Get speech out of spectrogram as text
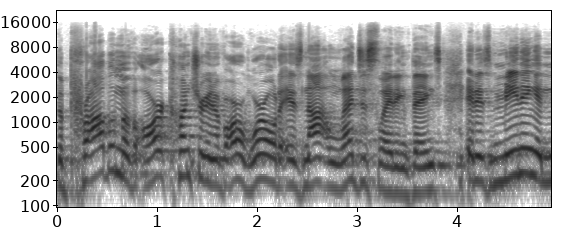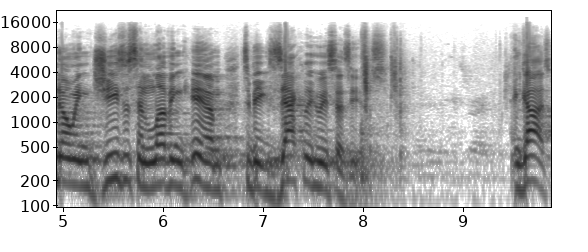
The problem of our country and of our world is not legislating things, it is meaning and knowing Jesus and loving him to be exactly who he says he is. And guys,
